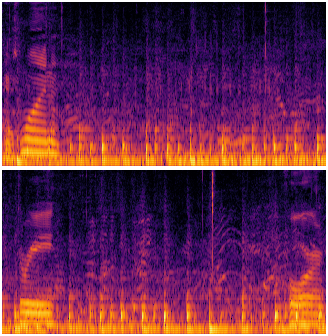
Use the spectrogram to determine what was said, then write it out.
There's one, three, four,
